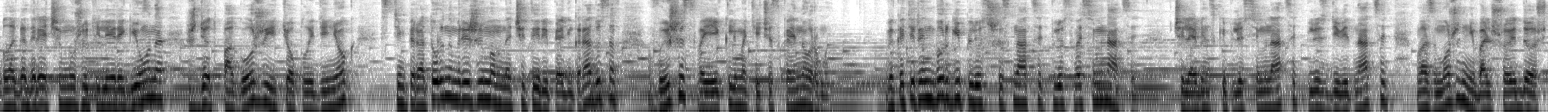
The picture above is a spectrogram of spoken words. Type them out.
благодаря чему жителей региона ждет погожий и теплый денек с температурным режимом на 4-5 градусов выше своей климатической нормы. В Екатеринбурге плюс 16, плюс 18, в Челябинске плюс 17, плюс 19, возможен небольшой дождь.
